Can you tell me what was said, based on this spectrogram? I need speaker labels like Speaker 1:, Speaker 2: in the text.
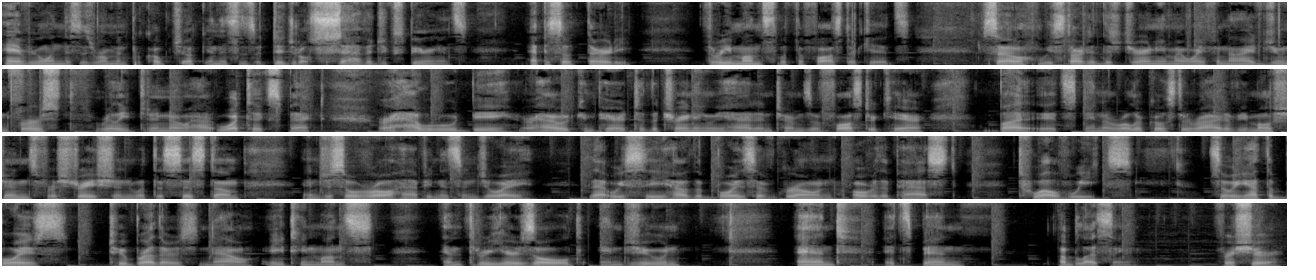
Speaker 1: Hey everyone, this is Roman Prokopchuk, and this is a Digital Savage Experience, episode 30 Three Months with the Foster Kids. So, we started this journey, my wife and I, June 1st. Really didn't know how, what to expect, or how it would be, or how it would compare to the training we had in terms of foster care. But it's been a roller coaster ride of emotions, frustration with the system and just overall happiness and joy that we see how the boys have grown over the past 12 weeks. So we got the boys, two brothers, now 18 months and 3 years old in June. And it's been a blessing for sure.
